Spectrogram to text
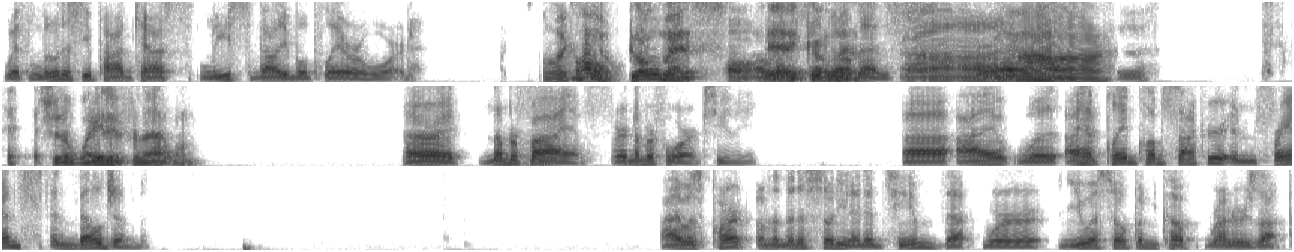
with Lunacy Podcast's least valuable player award. Alexio. Oh, Gomez. Oh, yeah, Alexi Gomez. Gomez. Ah. Correct. Ah, should have waited for that one. All right, number five or number four, excuse me. Uh, I was I have played club soccer in France and Belgium. I was part of the Minnesota United team that were U.S. Open Cup runners up.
